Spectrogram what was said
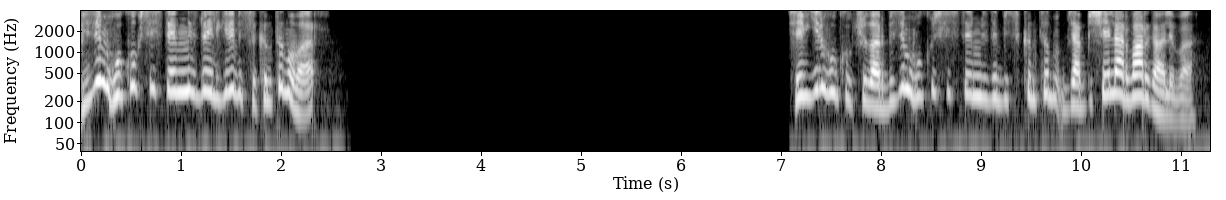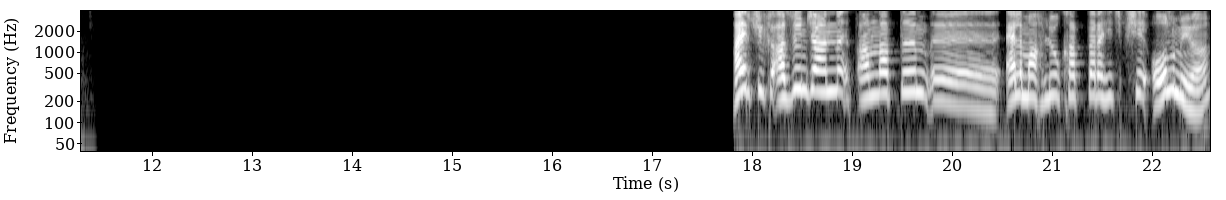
Bizim hukuk sistemimizle ilgili bir sıkıntı mı var? Sevgili hukukçular, bizim hukuk sistemimizde bir sıkıntı? Ya bir şeyler var galiba. Hayır çünkü az önce anla- anlattığım eee, el mahlukatlara hiçbir şey olmuyor.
